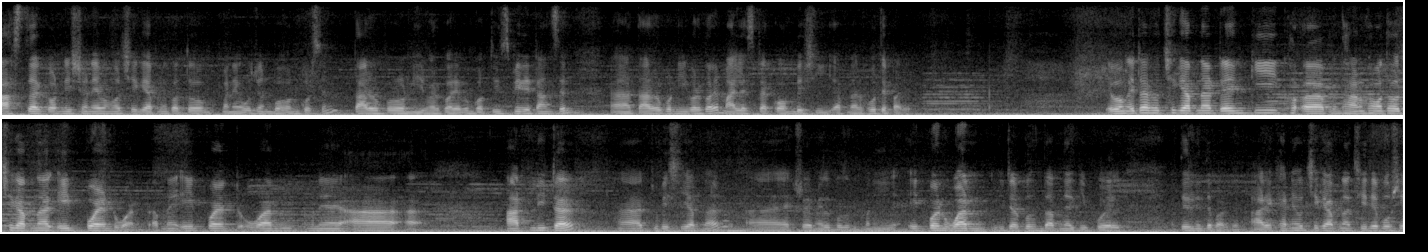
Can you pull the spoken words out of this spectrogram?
রাস্তার কন্ডিশন এবং হচ্ছে কি আপনি কত মানে ওজন বহন করছেন, তার উপরও নির্ভর করে এবং কত স্পিডে টানছেন তার উপর নির্ভর করে মাইলেজটা কম বেশি আপনার হতে পারে। এবং এটা হচ্ছে কি আপনার ট্যাঙ্কি আপনার ধারণ ক্ষমতা হচ্ছে কি আপনার এইট পয়েন্ট ওয়ান আপনার এইট পয়েন্ট ওয়ান মানে আট লিটার একটু বেশি আপনার একশো এম এল পর্যন্ত মানে এইট পয়েন্ট ওয়ান লিটার পর্যন্ত আপনি আর কি ফুয়েল তেল নিতে পারবেন। আর এখানে হচ্ছে কি আপনার ছিটে বসে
